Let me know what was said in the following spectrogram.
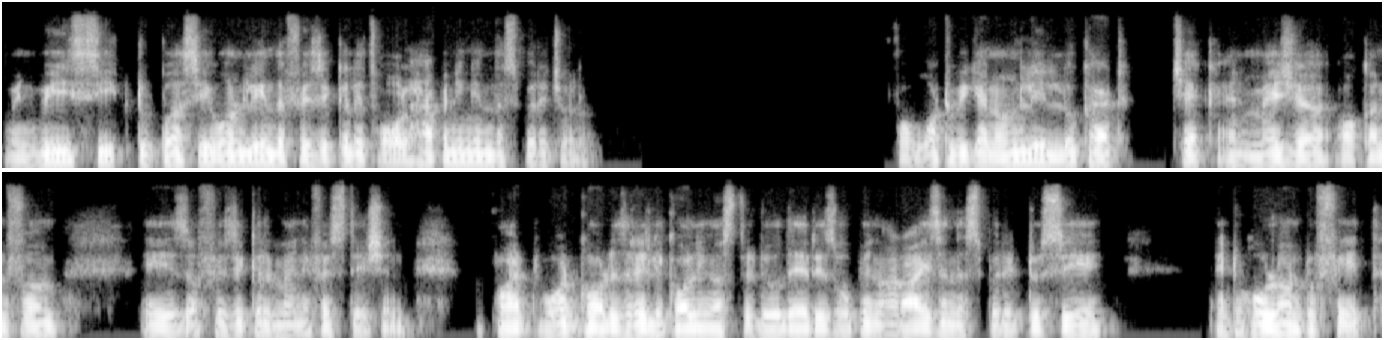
When we seek to perceive only in the physical, it's all happening in the spiritual. For what we can only look at, check, and measure or confirm is a physical manifestation. But what God is really calling us to do there is open our eyes in the spirit to see and to hold on to faith,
